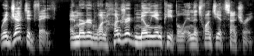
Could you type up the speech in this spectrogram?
rejected faith and murdered 100 million people in the 20th century.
